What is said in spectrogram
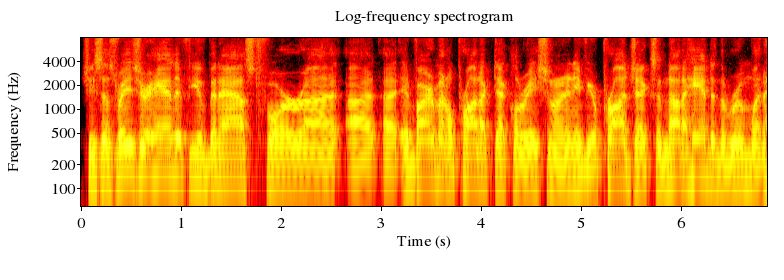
She says, "Raise your hand if you've been asked for uh, uh, uh environmental product declaration on any of your projects." And not a hand in the room went.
